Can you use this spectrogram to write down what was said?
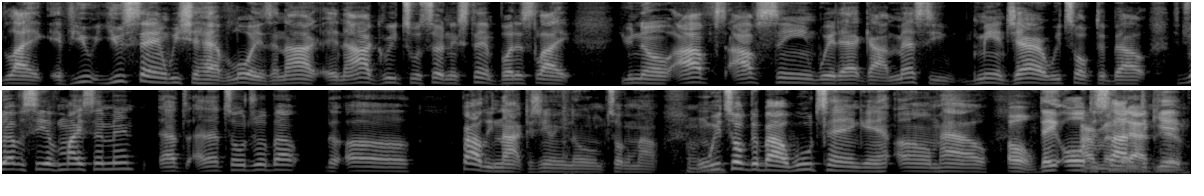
like, if you you saying we should have lawyers, and I and I agree to a certain extent, but it's like, you know, I've I've seen where that got messy. Me and Jared, we talked about. Did you ever see of Mice and Men? That I told you about the uh. Probably not, cause you don't even know what I'm talking about. When we talked about Wu Tang and um how Oh, they all I decided to get yeah.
